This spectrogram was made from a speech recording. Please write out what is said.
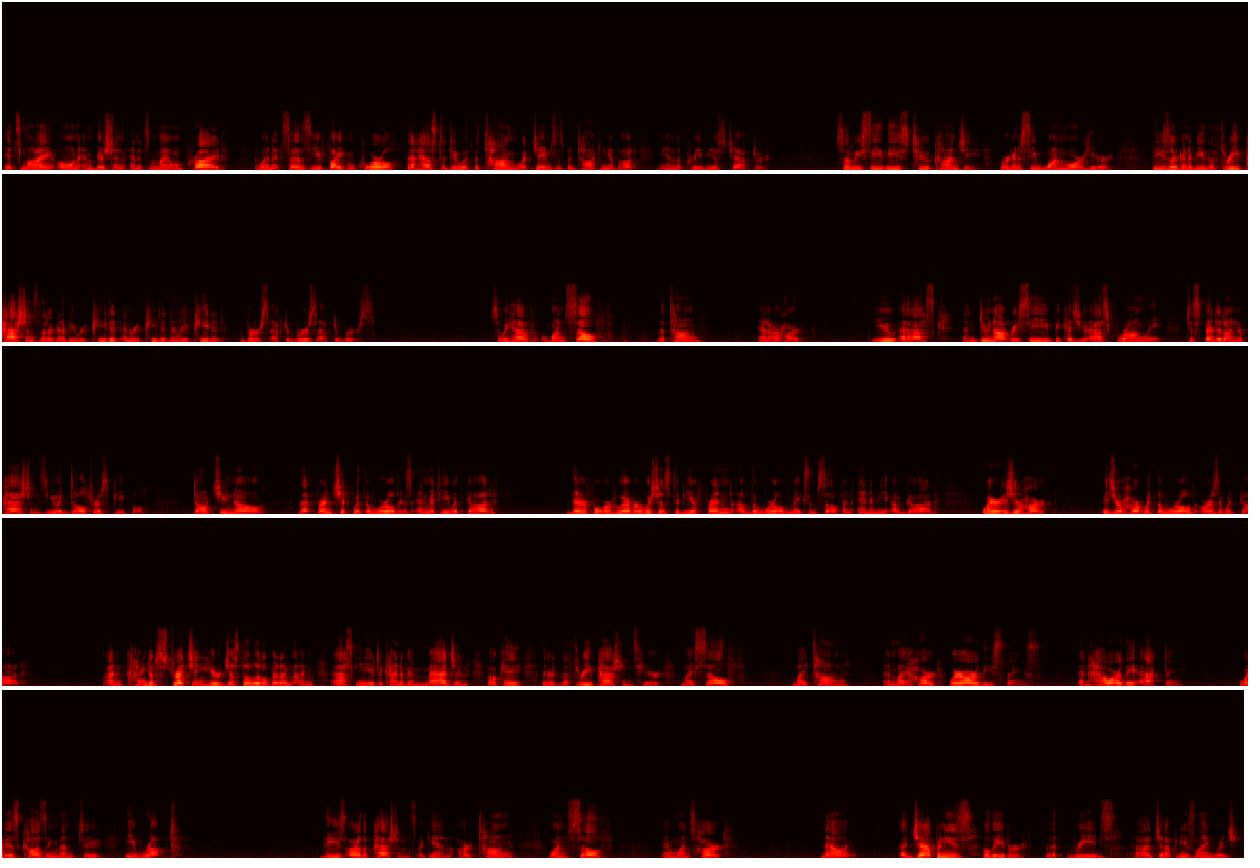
It's my own ambition and it's my own pride. When it says you fight and quarrel, that has to do with the tongue, what James has been talking about in the previous chapter. So we see these two kanji. We're going to see one more here. These are going to be the three passions that are going to be repeated and repeated and repeated, verse after verse after verse. So we have oneself, the tongue, and our heart. You ask and do not receive because you ask wrongly to spend it on your passions. You adulterous people, don't you know that friendship with the world is enmity with God? Therefore, whoever wishes to be a friend of the world makes himself an enemy of God. Where is your heart? Is your heart with the world or is it with God? I'm kind of stretching here just a little bit. I'm, I'm asking you to kind of imagine okay, the three passions here myself, my tongue, and my heart. Where are these things? And how are they acting? What is causing them to erupt? These are the passions, again, our tongue, oneself, and one's heart. Now, a Japanese believer that reads uh, Japanese language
